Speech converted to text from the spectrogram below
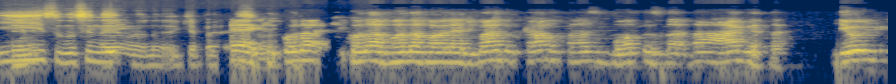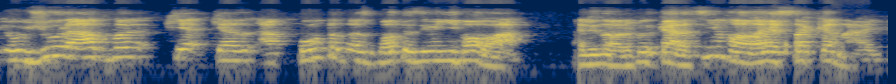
Isso, no cinema, né? Que aparece. É, que quando a, que quando a Wanda vai olhar debaixo do carro, tá as botas da, da Agatha. E eu, eu jurava que, a, que a, a ponta das botas iam enrolar ali na hora. Eu falei, cara, se enrolar é sacanagem.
